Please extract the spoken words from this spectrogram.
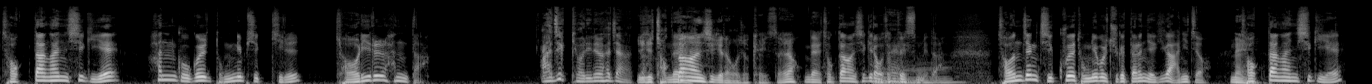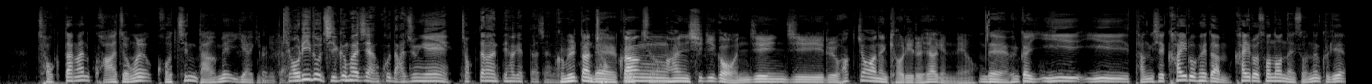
적당한 시기에 한국을 독립시킬 결의를 한다. 아직 결의를 하지 않았다. 이게 적당한 시기라고 적혀 있어요. 네, 적당한 시기라고 네. 적혀 있습니다. 전쟁 직후에 독립을 주겠다는 얘기가 아니죠. 네. 적당한 시기에 적당한 과정을 거친 다음의 이야기입니다. 결의도 지금 하지 않고 나중에 적당한 때 하겠다잖아. 그럼 일단 네, 적당한 시기가 언제인지를 확정하는 결의를 해야겠네요. 네, 그러니까 이, 이 당시 카이로 회담, 카이로 선언에서는 그게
